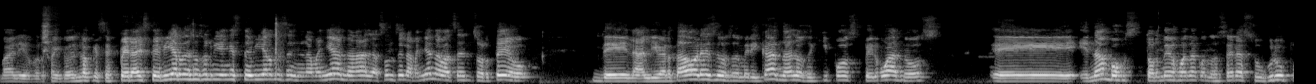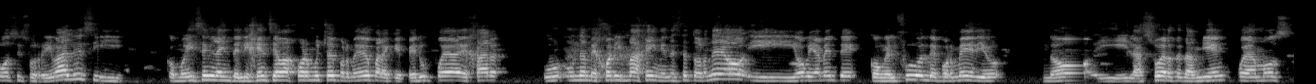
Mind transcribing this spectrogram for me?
válido, perfecto. Es lo que se espera este viernes. No se olviden, este viernes en la mañana, a las 11 de la mañana, va a ser el sorteo de la Libertadores los Americanas. Los equipos peruanos eh, en ambos torneos van a conocer a sus grupos y sus rivales. Y como dicen, la inteligencia va a jugar mucho de por medio para que Perú pueda dejar una mejor imagen en este torneo. Y obviamente, con el fútbol de por medio ¿no? Y la suerte también podamos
